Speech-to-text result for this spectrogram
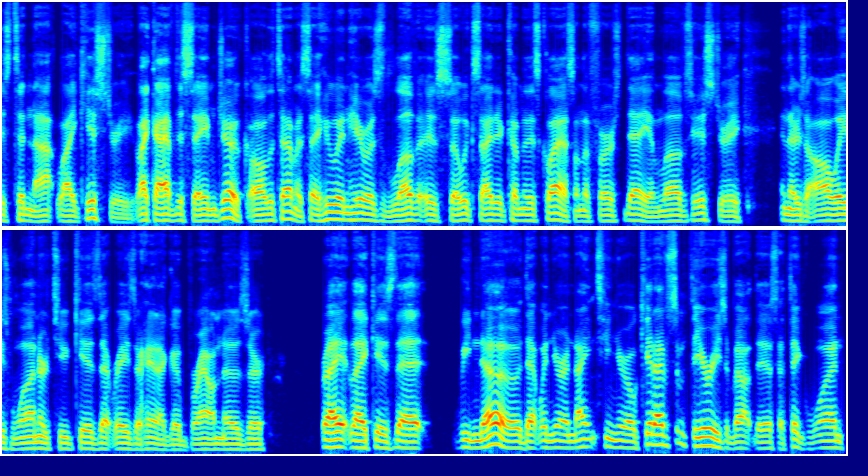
is to not like history. Like I have the same joke all the time. I say, who in here is love is so excited to come to this class on the first day and loves history? And there's always one or two kids that raise their hand. I go brown noser, right? Like, is that we know that when you're a 19 year old kid, I have some theories about this. I think one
